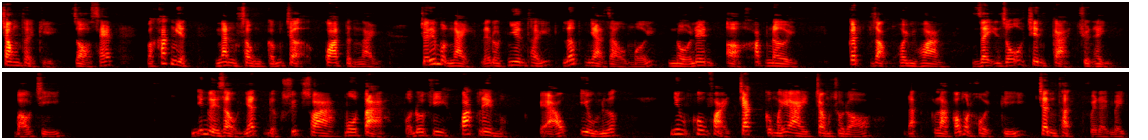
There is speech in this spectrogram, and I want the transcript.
Trong thời kỳ dò xét và khắc nghiệt ngăn sông cấm chợ qua từng ngày, cho đến một ngày lại đột nhiên thấy lớp nhà giàu mới nổi lên ở khắp nơi, cất giọng hoành hoàng, dạy dỗ trên cả truyền hình, báo chí. Những người giàu nhất được suýt xoa, mô tả và đôi khi khoác lên một cái áo yêu nước, nhưng không phải chắc có mấy ai trong số đó là có một hồi ký chân thật về đời mình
